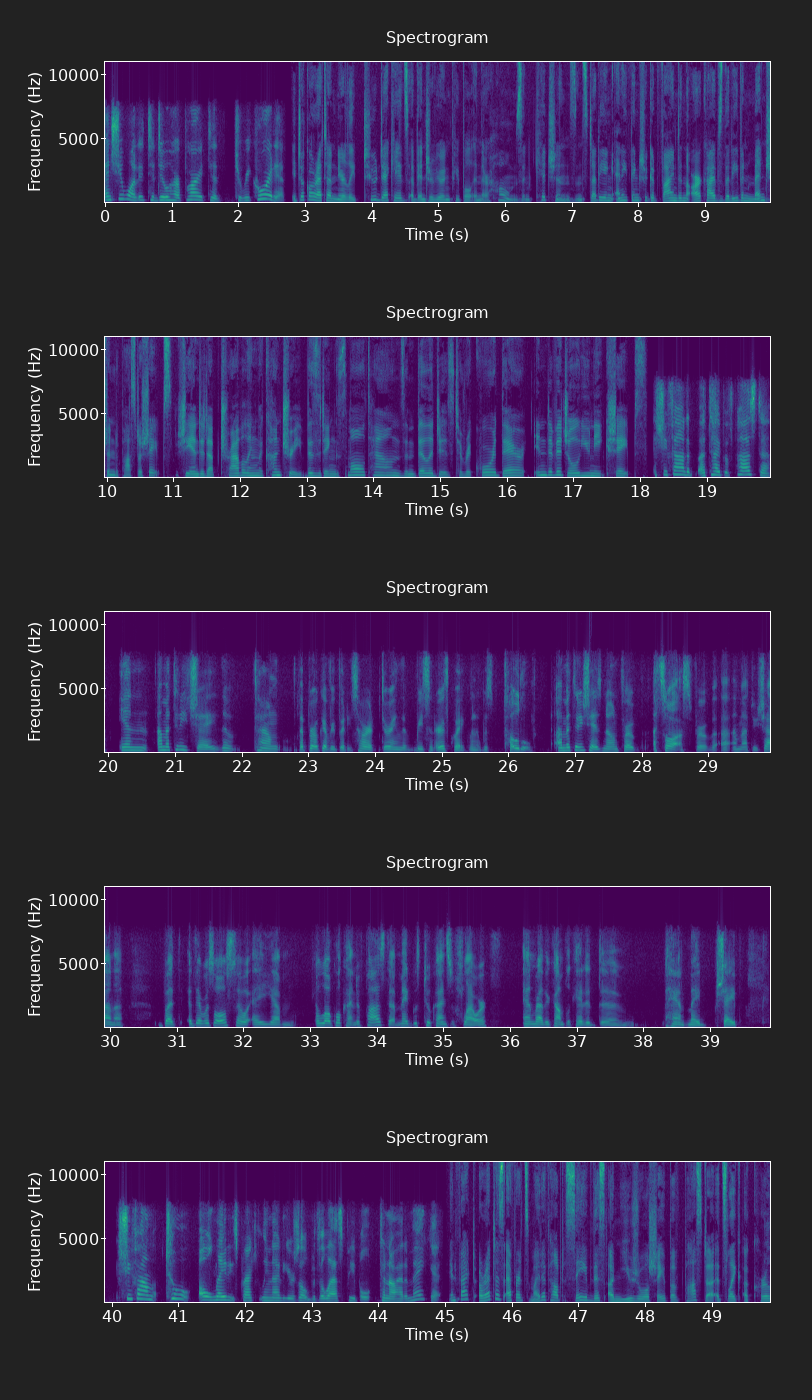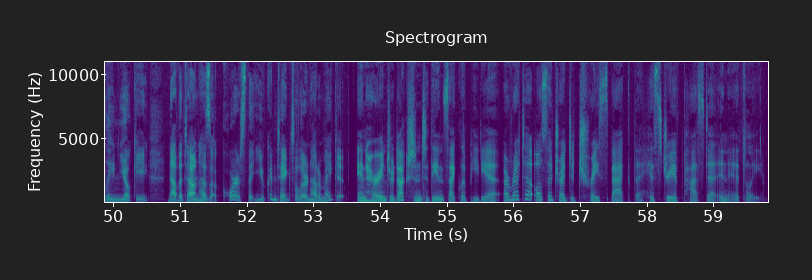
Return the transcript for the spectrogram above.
And she wanted to do her part to, to record it. It took Oretta nearly two decades of interviewing people in their homes and kitchens and studying anything she could find in the archives that even mentioned pasta shapes. She ended up traveling the country, visiting small towns and villages to record their individual unique shapes. She found a, a type of pasta in Amatrice, the town that broke everybody's heart during the recent earthquake when it was totaled. Amatrice is known for a sauce for uh, amatriciana, but there was also a um, a local kind of pasta made with two kinds of flour and rather complicated uh, handmade shape she found two old ladies, practically 90 years old, were the last people to know how to make it. In fact, Oretta's efforts might have helped save this unusual shape of pasta. It's like a curly gnocchi. Now the town has a course that you can take to learn how to make it. In her introduction to the encyclopedia, Oretta also tried to trace back the history of pasta in Italy.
